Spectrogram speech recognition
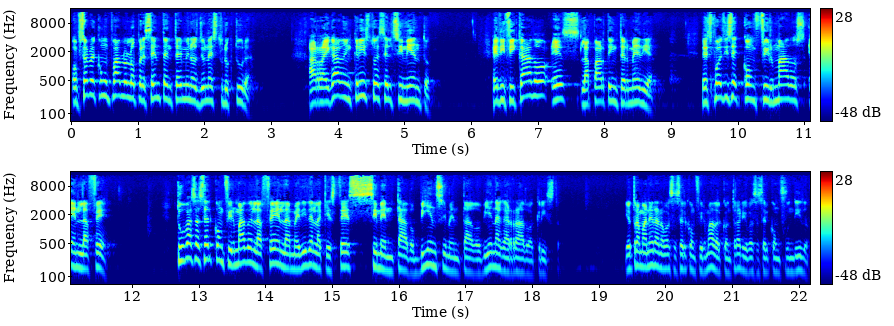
Observe cómo Pablo lo presenta en términos de una estructura. Arraigado en Cristo es el cimiento. Edificado es la parte intermedia. Después dice confirmados en la fe. Tú vas a ser confirmado en la fe en la medida en la que estés cimentado, bien cimentado, bien agarrado a Cristo. De otra manera no vas a ser confirmado, al contrario, vas a ser confundido.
